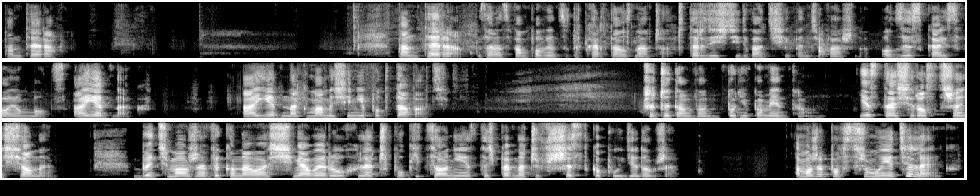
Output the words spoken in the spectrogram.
Pantera. Pantera. Zaraz wam powiem, co ta karta oznacza. 42 dzisiaj będzie ważna. Odzyskaj swoją moc. A jednak, a jednak mamy się nie poddawać. Przeczytam wam, bo nie pamiętam. Jesteś roztrzęsiony. Być może wykonałaś śmiały ruch, lecz póki co nie jesteś pewna, czy wszystko pójdzie dobrze. A może powstrzymuje cię lęk?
